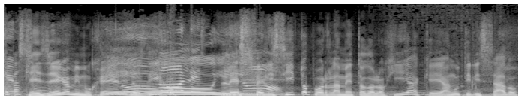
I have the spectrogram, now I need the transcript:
¿Qué pasó? Que llega mi mujer y nos dijo, No, les- les no. felicito por la metodología que han utilizado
